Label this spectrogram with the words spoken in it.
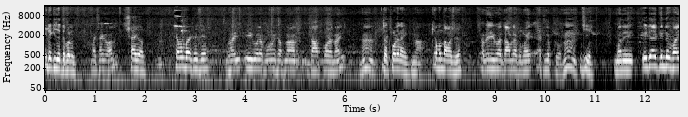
এটা কি যেতে পারেন ভাই সাইওয়াল। সাইহল কেমন বয়স হয়েছে? ভাই এই গরু বয়স আপনার দাঁত পড়ে নাই হ্যাঁ? দাঁত পড়ে নাই? না। কেমন দাম আসবে? তবে এই গরুর দাম রাখো ভাই এক লক্ষ হ্যাঁ? জি। মানে এটাই কিন্তু ভাই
